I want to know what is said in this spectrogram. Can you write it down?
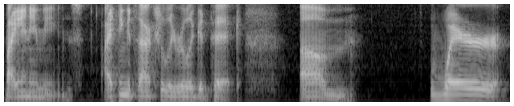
by any means. I think it's actually a really good pick. Um, where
